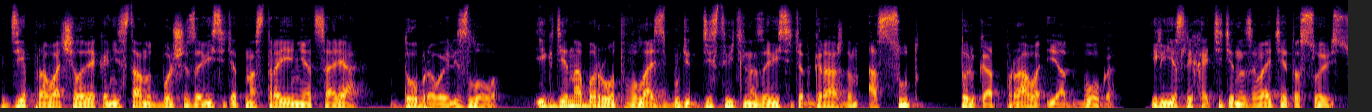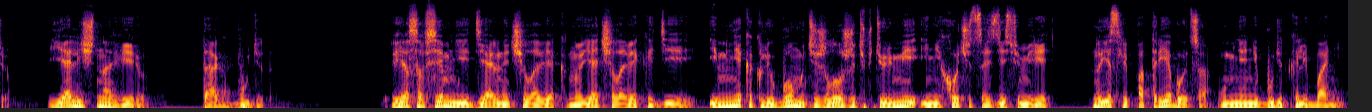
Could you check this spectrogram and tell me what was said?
где права человека не станут больше зависеть от настроения царя, доброго или злого, и где наоборот власть будет действительно зависеть от граждан, а суд только от права и от Бога. Или если хотите, называйте это совестью. Я лично верю. Так будет. Я совсем не идеальный человек, но я человек идеи. И мне, как любому, тяжело жить в тюрьме и не хочется здесь умереть. Но если потребуется, у меня не будет колебаний.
